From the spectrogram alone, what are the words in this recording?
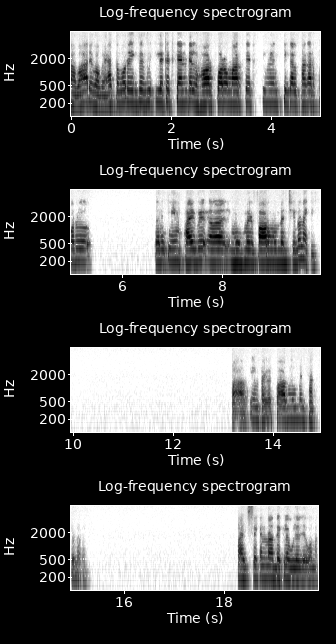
বাবা, আরে বাবা, এত বড় এক্সিকিউটেড ক্যান্ডেল হওয়ার পরও মার্কেট সিমেন্টিক্যাল থাকার পরও তাহলে কি M five movement power movement ছিল নাকি? এম ফাইভ এর পাওয়ার মুভমেন্ট থাকতে পারে ফাইভ সেকেন্ড না দেখলে বোঝা যাবে না।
